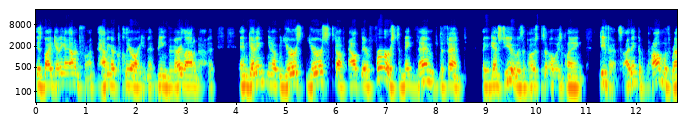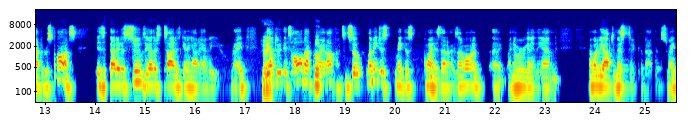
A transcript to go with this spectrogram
is by getting out in front, having a clear argument, being very loud about it, and getting you know your your stuff out there first to make them defend against you as opposed to always playing defense. I think the problem with rapid response is that it assumes the other side is getting out ahead of you, right? right. We have to. It's all about going on offense. And so let me just make this point: is that because I want to, uh, I know we're getting to the end. I want to be optimistic about this, right?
